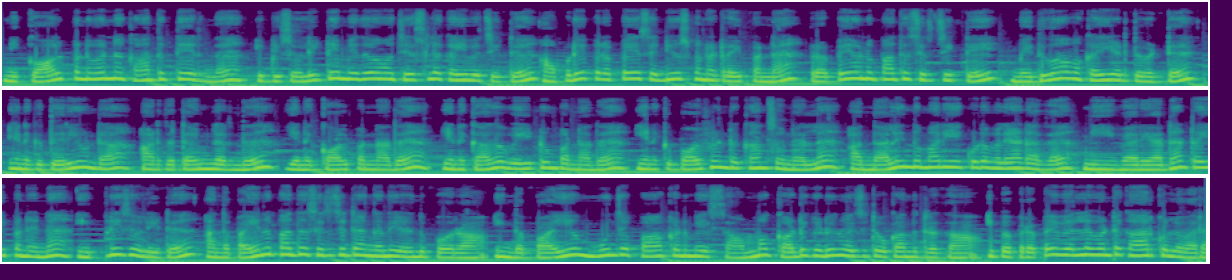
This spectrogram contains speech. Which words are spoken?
நீ கால் பண்ணுவேன்னு நான் காத்துக்கிட்டே இருந்தேன். இப்படி சொல்லிட்டே மெதுவா அவன் செஸ்ல கை வச்சுட்டு அப்படியே பிரப்பைய செட்யூஸ் பண்ண ட்ரை பண்ண பிரப்பைய அவனை பார்த்து சிரிச்சுக்கிட்டே மெதுவா அவன் கை எடுத்து விட்டு எனக்கு தெரியும்டா அடுத்த டைம்ல இருந்து எனக்கு கால் பண்ணாத எனக்காக வெயிட்டும் பண்ணாத எனக்கு பாய் ஃப்ரெண்ட் இருக்கான்னு சொன்னேன்ல அதனால இந்த மாதிரி என் கூட விளையாடாத நீ வேற யாரா ட்ரை பண்ணன இப்படி சொல்லிட்டு அந்த பையனை பார்த்து சிரிச்சுட்டு அங்கிருந்து எழுந்து போறான். இந்த பையன் மூஞ்ச பார்க்கணுமே செம்ம கடுகடுன்னு வச்சுட்டு உட்காந்துட்டு இருக்கான். இப்ப பிரப்பை வெளில வந்துட்டு கார்க்குள்ள வர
